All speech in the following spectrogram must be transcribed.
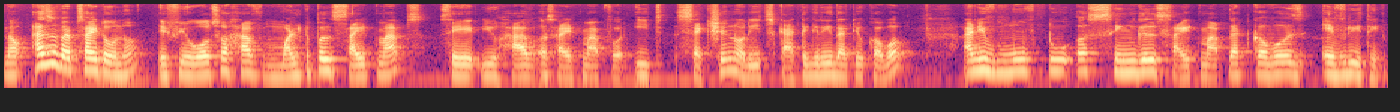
Now, as a website owner, if you also have multiple sitemaps, say you have a sitemap for each section or each category that you cover, and you've moved to a single sitemap that covers everything.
